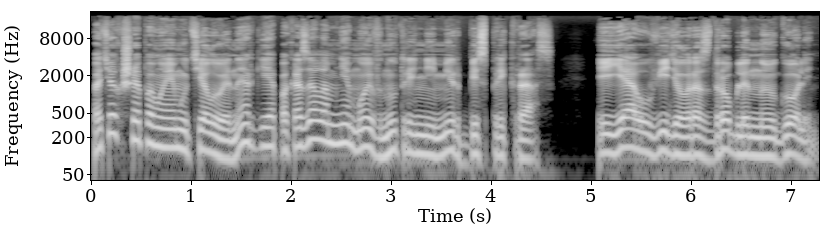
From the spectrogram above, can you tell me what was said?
Потекшая по моему телу энергия показала мне мой внутренний мир без прикрас, и я увидел раздробленную голень.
